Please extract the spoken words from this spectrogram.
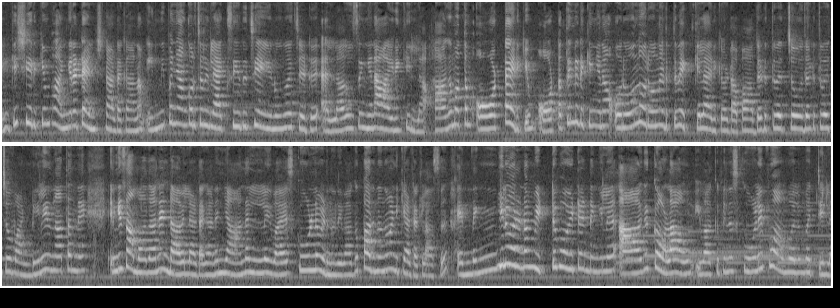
എനിക്ക് ശരിക്കും ഭയങ്കര ടെൻഷനാട്ടോ കാരണം ഇന്നിപ്പോൾ ഞാൻ കുറച്ച് റിലാക്സ് ചെയ്ത് ചെയ്യണമെന്ന് വെച്ചിട്ട് എല്ലാ ദിവസവും ഇങ്ങനെ ആയിരിക്കില്ല. ആകെ മൊത്തം ഓട്ടമായിരിക്കും ഓട്ടത്തിന്റെ ഇടയ്ക്ക് ഇങ്ങനെ ഓരോന്ന് ഓരോന്ന് എടുത്ത് വെക്കലായിരിക്കും കേട്ടോ. അപ്പോൾ അതെടുത്ത് വെച്ചോ ഇതെടുത്ത് വെച്ചോ വണ്ടിയിലിരുന്നാൽ തന്നെ എനിക്ക് സമാധാനം ഉണ്ടാവില്ല കേട്ടോ. കാരണം ഞാനല്ല ഇവായ സ്കൂളിൽ വിടുന്നത്. ഇവാക്ക് പതിനൊന്ന് മണിക്കാട്ടോ ക്ലാസ് എന്തെങ്കിലും ഒരെണ്ണം വിട്ടുപോയിട്ടുണ്ടെങ്കിൽ ആകെ കൊളാവും. ഇവാക്ക് പിന്നെ സ്കൂളിൽ പോകാൻ പോലും പറ്റില്ല.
